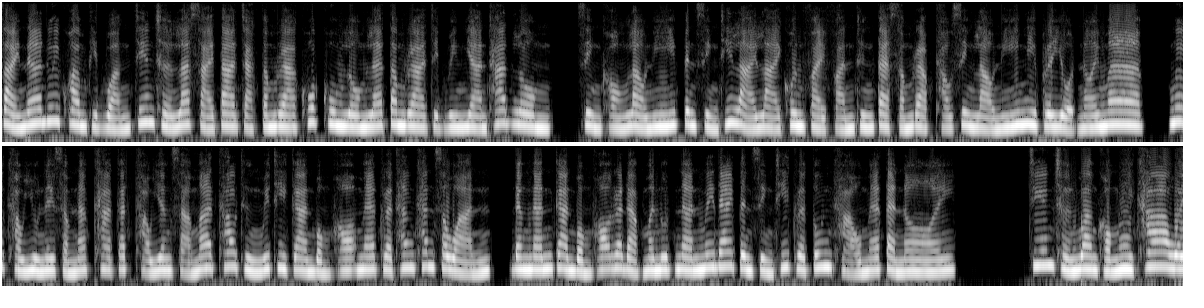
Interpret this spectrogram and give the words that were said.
สายหน้าด้วยความผิดหวังเจี้ยนเฉินละสายตาจากตำราควบคุมลมและตำราจิตวิญญาณธาตุลม สิ่งของเหล่านี้เป็นสิ่งที่หลายหลายคนใฝ่ฝันถึงแต่สำหรับเขาสิ่งเหล่านี้มีประโยชน์น้อยมาก เมื่อเขาอยู่ในสำนักคากัดเขายังสามารถเข้าถึงวิธีการบ่มเพาะแม้กระทั่งขั้นสวรรค์ ดังนั้นการบ่มเพาะระดับมนุษย์นั้นไม่ได้เป็นสิ่งที่กระตุ้นเขาแม้แต่น้อย เจียนเฉินวางของมีค่าไว้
